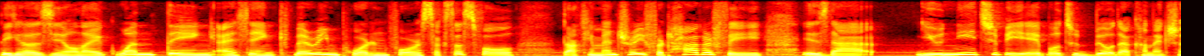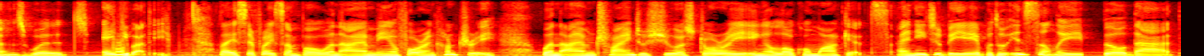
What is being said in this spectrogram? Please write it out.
because you know like one thing i think very important for successful documentary photography is that you need to be able to build that connections with anybody. Like say for example, when I am in a foreign country, when I am trying to shoot a story in a local market, I need to be able to instantly build that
